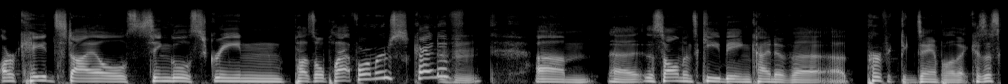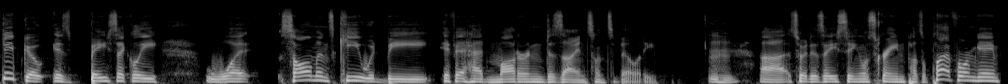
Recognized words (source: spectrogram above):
arcade style single screen puzzle platformers, kind of. Mm-hmm. Um, uh, the Solomon's Key being kind of a, a perfect example of it because Escape Goat is basically what Solomon's Key would be if it had modern design sensibility. Mhm. Uh, so it is a single screen puzzle platform game.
